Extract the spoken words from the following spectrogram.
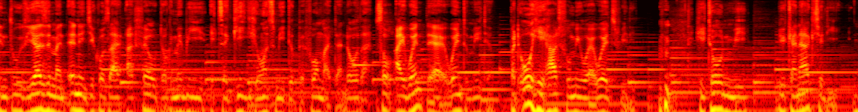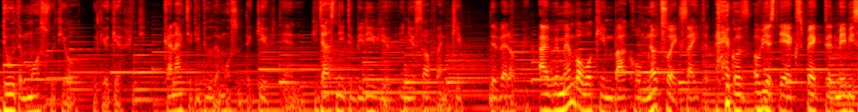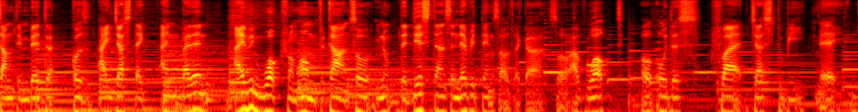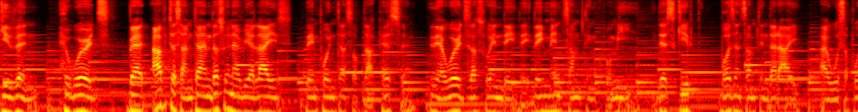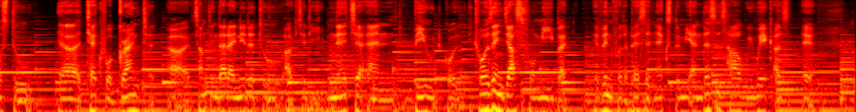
enthusiasm and energy because I, I felt okay maybe it's a gig he wants me to perform at and all that so i went there i went to meet him but all he had for me were words really he told me you can actually do the most with your with your gift you can actually do the most with the gift and you just need to believe you in yourself and keep developing i remember walking back home not so excited because obviously i expected maybe something better because i just like and by then i even walked from home to town so you know the distance and everything so i was like uh, so i've walked all, all this far just to be uh, given words. But after some time, that's when I realized the importance of that person. Their words, that's when they, they, they meant something for me. This gift wasn't something that I, I was supposed to uh, take for granted. Uh, something that I needed to actually nurture and build because it wasn't just for me, but even for the person next to me. And this is how we work as a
